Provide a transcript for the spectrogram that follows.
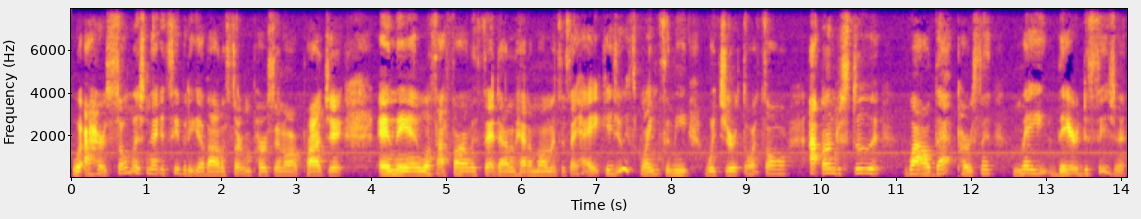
where I heard so much negativity about a certain person or a project. And then once I finally sat down and had a moment to say, hey, could you explain to me what your thoughts are? I understood while that person made their decision.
